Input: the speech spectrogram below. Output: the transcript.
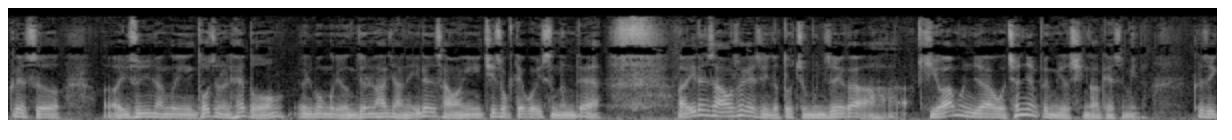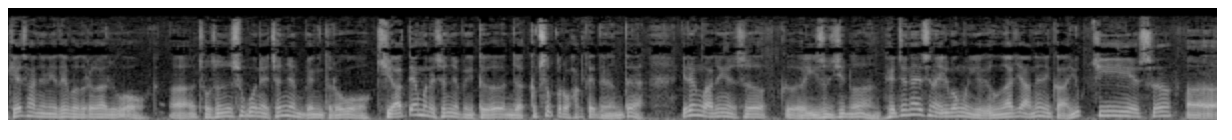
그래서 어, 이순신 장군이 도전을 해도 일본군이 응전을 하지 않은 이런 상황이 지속되고 있었는데 아, 이런 상황 속에서 이제 또주 문제가 기화 문제하고 전염병이 심각했습니다. 그래서 이 계산년에 대버 들어가지고 어, 조선 수군에 전염병이 들어오고 기아 때문에 전염병이 더 이제 급속도로 확대되는데 이런 과정에서 그 이순신은 해전에서는 일본군이 응하지 않으니까 육지에서 어,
